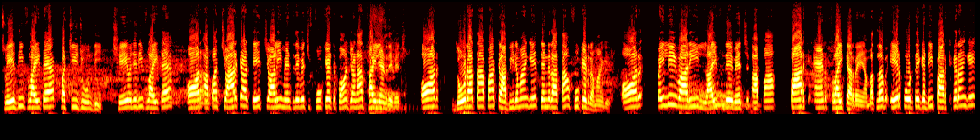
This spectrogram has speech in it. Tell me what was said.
ਸਵੇਰ ਦੀ ਫਲਾਈਟ ਹੈ 25 ਜੂਨ ਦੀ 6 ਵਜੇ ਦੀ ਫਲਾਈਟ ਹੈ ਔਰ ਆਪਾਂ 4 ਘੰਟੇ 40 ਮਿੰਟ ਦੇ ਵਿੱਚ ਫੂਕੇਟ ਪਹੁੰਚ ਜਾਣਾ ਥਾਈਲੈਂਡ ਦੇ ਵਿੱਚ। ਔਰ ਦੋ ਰਾਤਾਂ ਆਪਾਂ ਕਰਾਬੀ ਰਵਾਂਗੇ, ਤਿੰਨ ਰਾਤਾਂ ਫੂਕੇਟ ਰਵਾਂਗੇ। ਔਰ ਪਹਿਲੀ ਵਾਰੀ ਲਾਈਫ ਦੇ ਵਿੱਚ ਆਪਾਂ ਪਾਰਕ ਐਂਡ ਫਲਾਈ ਕਰ ਰਹੇ ਹਾਂ। ਮਤਲਬ 에ਅਰਪੋਰਟ ਤੇ ਗੱਡੀ ਪਾਰਕ ਕਰਾਂਗੇ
